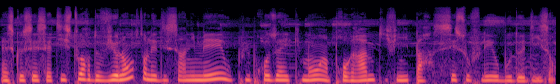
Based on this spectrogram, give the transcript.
Est-ce que c'est cette histoire de violence dans les dessins animés ou plus prosaïquement un programme qui finit par s'essouffler au bout de dix ans?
